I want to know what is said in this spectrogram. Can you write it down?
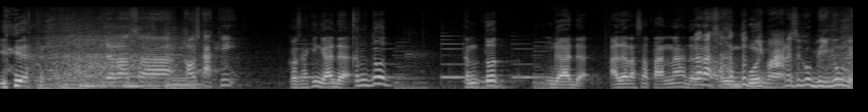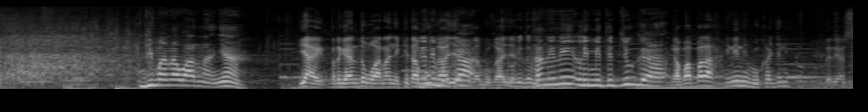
Iya. Ada rasa kaos kaki. Kaos kaki nggak ada, kentut. kentut nggak ada. Ada rasa tanah, ada Itu rasa, rasa kentut rumput. gimana sih? Gue bingung deh. Gimana warnanya? Ya tergantung warnanya. Kita Ini buka aja, kita buka aja. Kan ini limited juga. Nggak apa-apa lah. Ini nih buka aja nih dari atas.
